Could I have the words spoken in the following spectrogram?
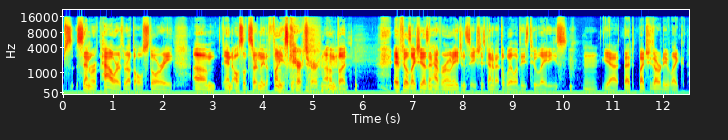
center of power throughout the whole story, um, and also certainly the funniest character. Um, But it feels like she doesn't have her own agency. She's kind of at the will of these two ladies. Yeah, that. But she's already like.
